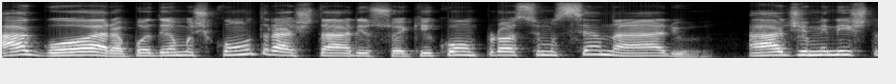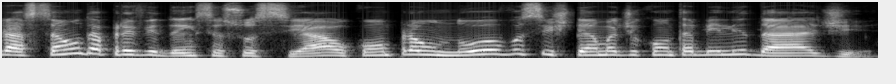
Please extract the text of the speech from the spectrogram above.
Agora, podemos contrastar isso aqui com o próximo cenário. A administração da Previdência Social compra um novo sistema de contabilidade.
